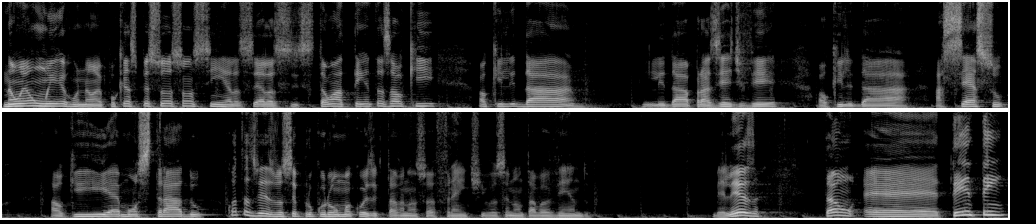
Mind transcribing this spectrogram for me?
Não é um erro, não, é porque as pessoas são assim, elas, elas estão atentas ao que, ao que lhe, dá, lhe dá prazer de ver, ao que lhe dá acesso, ao que é mostrado Quantas vezes você procurou uma coisa que estava na sua frente e você não estava vendo? Beleza? Então, é, tentem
